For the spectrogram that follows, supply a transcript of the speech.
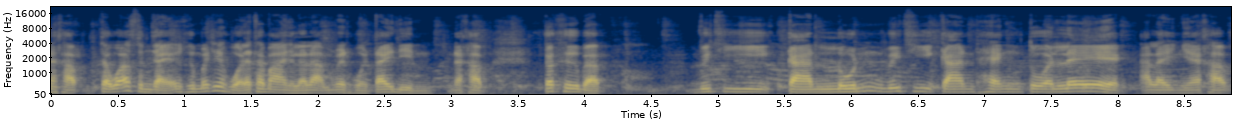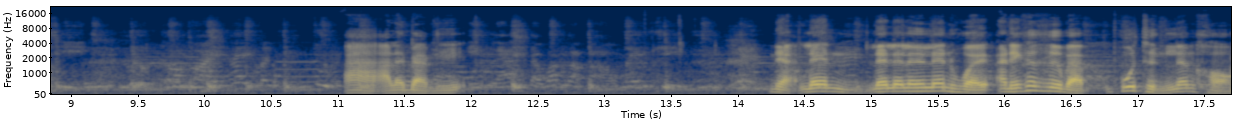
นะครับ แต่ว่าส่วนใหญ่ก็คือไม่ใช่หวยรัฐบาลอยู่แล้วละมันเป็นหวยใต้ดินนะครับ ก็คือแบบวิธีการลุ้นวิธีการแทงตัวเลขอะไรเงี้ยครับ อ่าอะไรแบบนี้ เนี่ยเล่นเล่นเล่นเล่นเล่นหวย อันนี้ก็คือแบบพูดถึงเรื่องของ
